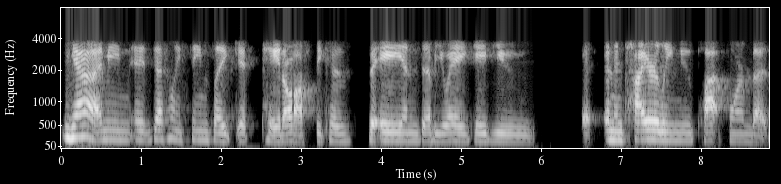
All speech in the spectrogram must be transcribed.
Yeah, I mean, it definitely seems like it paid off because the ANWA gave you an entirely new platform that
